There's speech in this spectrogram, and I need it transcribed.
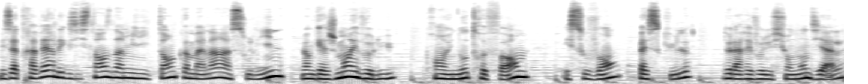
Mais à travers l'existence d'un militant comme Alain Assouline, l'engagement évolue, prend une autre forme et souvent bascule de la révolution mondiale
